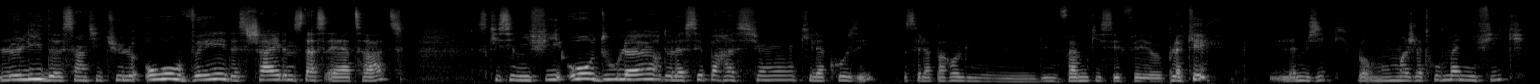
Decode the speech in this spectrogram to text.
le Lied s'intitule O Weh des Scheidens das er tat, ce qui signifie Ô douleur de la séparation qu'il a causée. C'est la parole d'une femme qui s'est fait plaquer. La musique, bon, moi je la trouve magnifique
